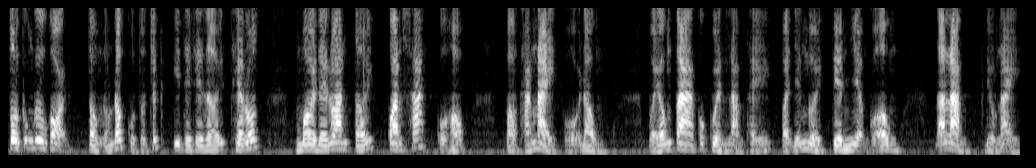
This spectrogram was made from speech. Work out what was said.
Tôi cũng kêu gọi Tổng giám đốc của Tổ chức Y tế Thế giới Theros mời Đài Loan tới quan sát cuộc họp vào tháng này của Hội đồng, bởi ông ta có quyền làm thế và những người tiền nhiệm của ông đã làm điều này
